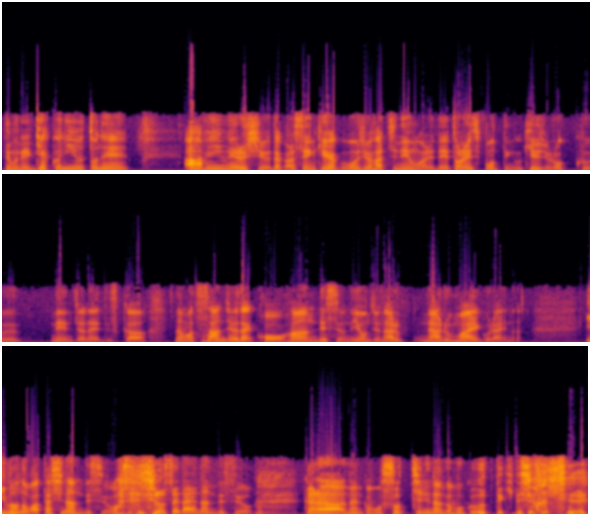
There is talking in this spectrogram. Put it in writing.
でもね、逆に言うとね、アービン・ウェルシュ、だから1958年生まれで、トレインスポッティング96年じゃないですか。また30代後半ですよね。40なるなる前ぐらいな。今の私なんですよ。私の世代なんですよ。から、なんかもうそっちになんか僕打ってきてしまって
